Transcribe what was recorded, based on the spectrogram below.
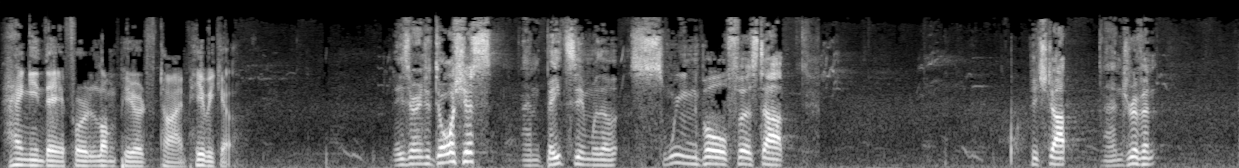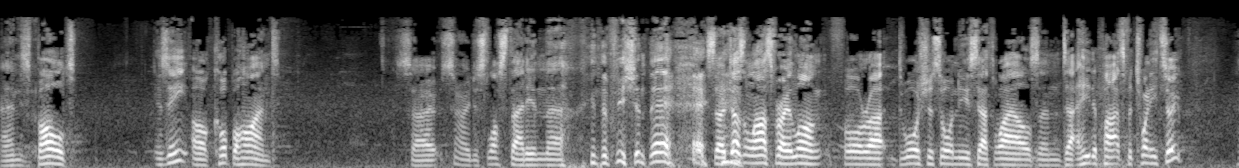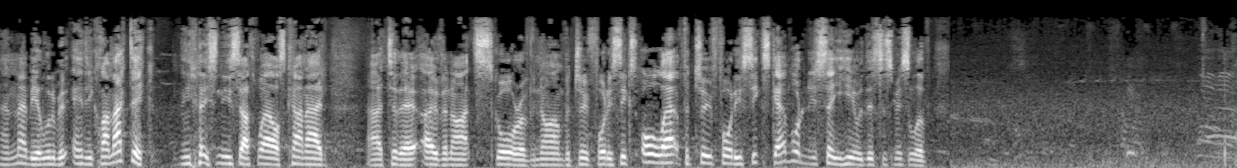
hang in there for a long period of time. Here we go. These are into Dwarshuis and beats him with a swinging ball first up. Pitched up and driven. And he's bowled. Is he? Oh, caught behind. So, sorry, just lost that in the, in the vision there. so it doesn't last very long for uh, Dwarshuis or New South Wales. And uh, he departs for 22 and maybe a little bit anticlimactic. New South Wales can't add uh, to their overnight score of 9 for 246. All out for 246. Gav, what did you see here with this dismissal of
